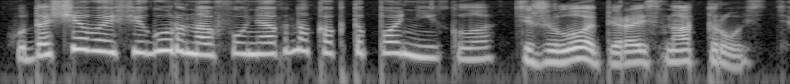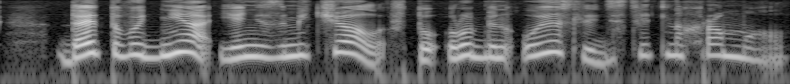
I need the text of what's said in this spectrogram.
Худощавая фигура на фоне окна как-то поникла, тяжело опираясь на трость. До этого дня я не замечала, что Робин Уэсли действительно хромал.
